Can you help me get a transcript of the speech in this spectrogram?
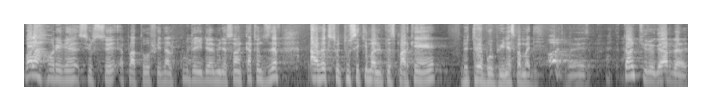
Voilà, on revient sur ce plateau final Coupe des leaders 1999 avec surtout ce qui m'a le plus marqué, hein, de très beaux buts, n'est-ce pas Madi? Quand tu regardes,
